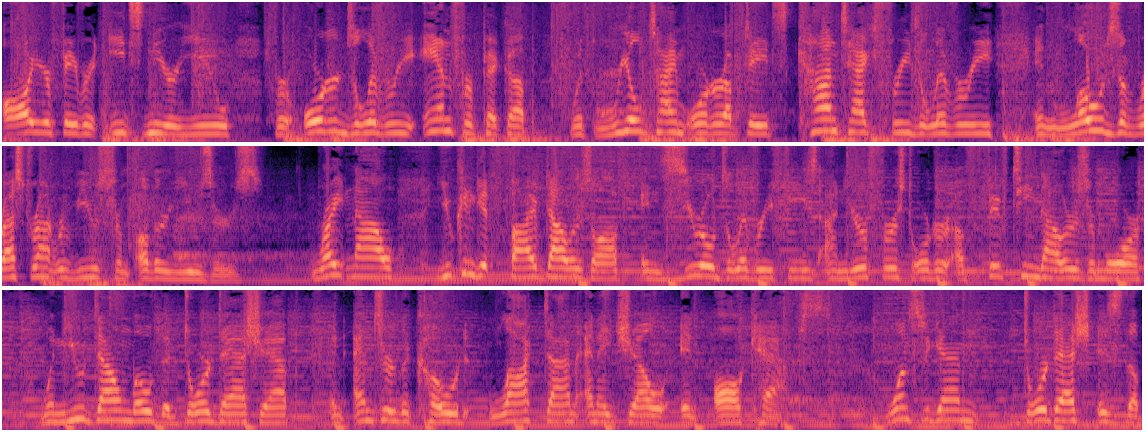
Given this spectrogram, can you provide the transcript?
all your favorite eats near you for order delivery and for pickup with real time order updates, contact free delivery, and loads of restaurant reviews from other users. Right now, you can get $5 off and zero delivery fees on your first order of $15 or more when you download the DoorDash app and enter the code LOCKEDONNHL in all caps. Once again, DoorDash is the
